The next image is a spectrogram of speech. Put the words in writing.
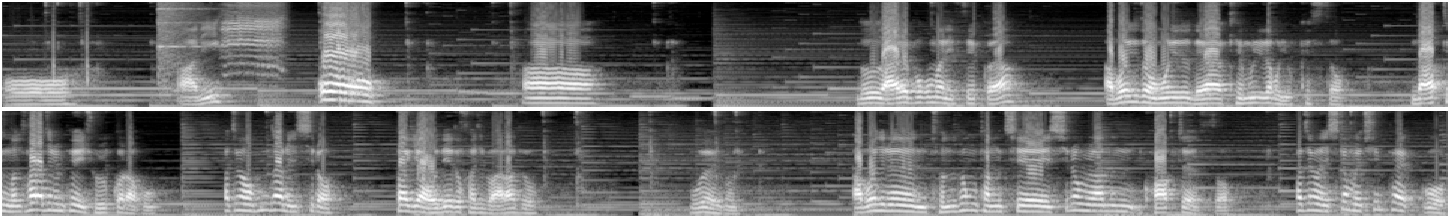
어... 아니 어... 아... 너 나를 보고만 있을 거야? 아버지도 어머니도 내가 괴물이라고 욕했어 나 같은 건 사라지는 편이 좋을 거라고 하지만 혼자는 싫어. 부탁이야 어디에도 가지 말아줘. 뭐야 이건? 아버지는 전송 장치에 실험을 하는 과학자였어. 하지만 실험을 실패했고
